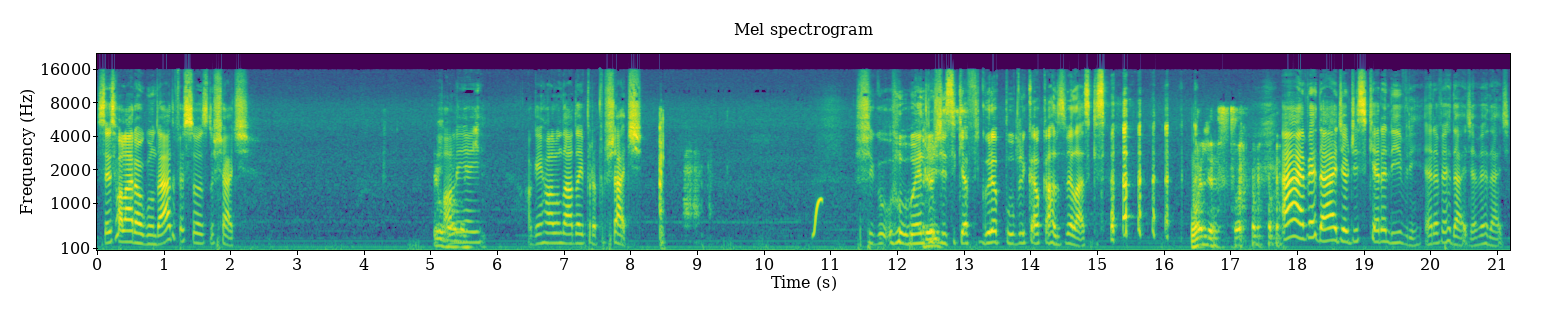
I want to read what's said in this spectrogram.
Vocês rolaram algum dado, pessoas do chat? Eu Rolem aí. Alguém rola um dado aí pra, pro chat. O Andrew disse que a figura pública é o Carlos Velasquez. Olha só. ah, é verdade, eu disse que era livre. Era verdade, é verdade.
